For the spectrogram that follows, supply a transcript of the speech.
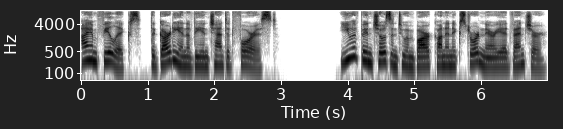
I am Felix, the guardian of the enchanted forest. You have been chosen to embark on an extraordinary adventure.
